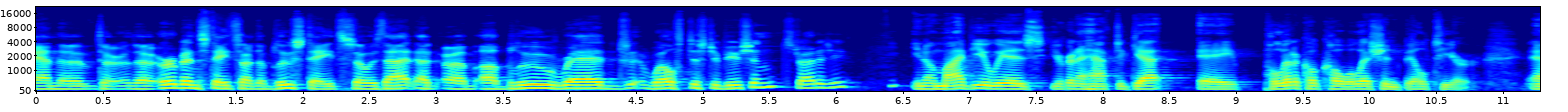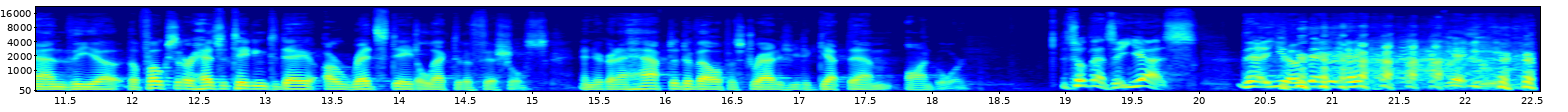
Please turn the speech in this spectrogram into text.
and the, the, the urban states are the blue states. So is that a, a, a blue red wealth distribution strategy? You know, my view is you're going to have to get a political coalition built here. And the, uh, the folks that are hesitating today are red state elected officials. And you're going to have to develop a strategy to get them on board. So that's a yes. The, you know, they, uh,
